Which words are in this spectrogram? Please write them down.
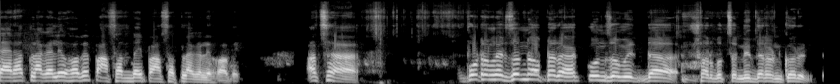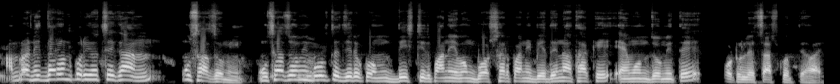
চার হাত লাগালেও হবে পাঁচ হাত বাই পাঁচ হাত লাগালেও হবে। আচ্ছা পটলের জন্য আপনারা কোন জমিটা সর্বোচ্চ নির্ধারণ করেন? আমরা নির্ধারণ করি হচ্ছে গান উঁচা জমি। উঁচা জমি বলতে যেরকম বৃষ্টির পানি এবং বর্ষার পানি বেঁধে না থাকে এমন জমিতে পটলের চাষ করতে হয়।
